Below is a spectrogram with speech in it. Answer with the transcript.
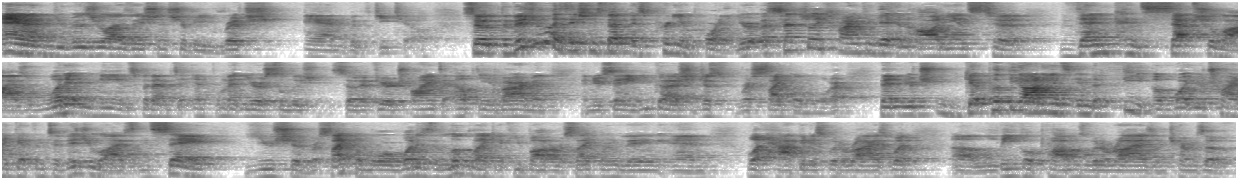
and your visualization should be rich and with detail. So the visualization step is pretty important. You're essentially trying to get an audience to then conceptualize what it means for them to implement your solution. So if you're trying to help the environment and you're saying you guys should just recycle more, then you get put the audience in the feet of what you're trying to get them to visualize and say you should recycle more. What does it look like if you bought a recycling bin and what happiness would arise, what uh, legal problems would arise in terms of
